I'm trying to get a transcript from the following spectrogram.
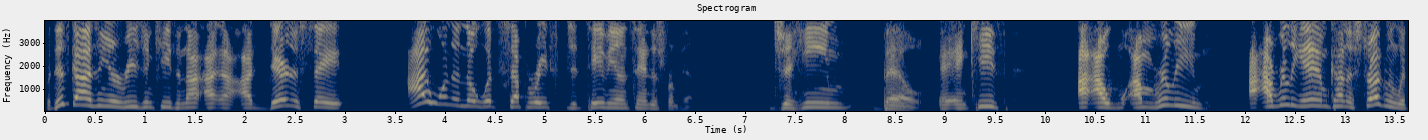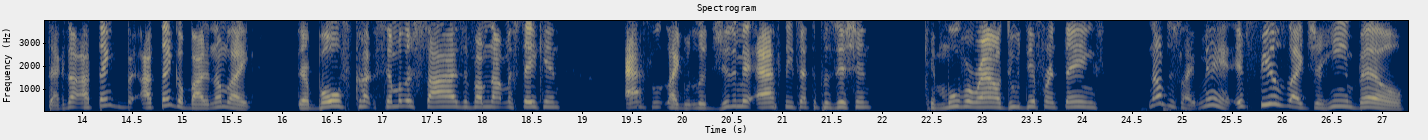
But this guy's in your region, Keith, and I I, I dare to say, I want to know what separates Ja'Tavion Sanders from him. Jaheim Bell and, and Keith, I, I I'm really I, really am kind of struggling with that because I, I think I think about it and I'm like they're both cut similar size if I'm not mistaken, athlete like legitimate athletes at the position can move around, do different things. And I'm just like, man, it feels like Jaheim Bell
